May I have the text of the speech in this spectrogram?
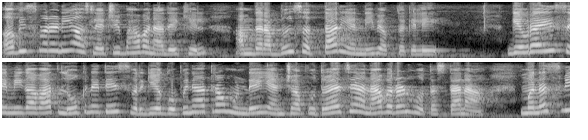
अविस्मरणीय असल्याची भावना देखील आमदार अब्दुल सत्तार यांनी व्यक्त केली. गेवराई सेमी गावात लोकनेते स्वर्गीय गोपीनाथराव मुंडे यांच्या पुतळ्याचे अनावरण होत असताना मनस्वी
